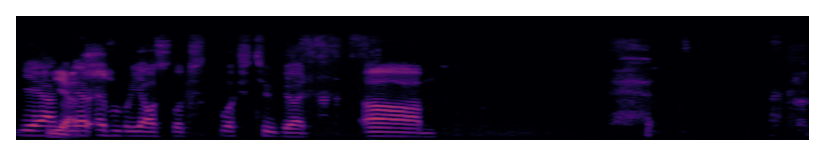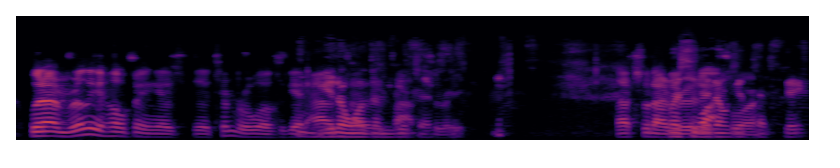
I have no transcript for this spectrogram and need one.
Yeah, I mean, everybody else looks looks too good. Um, What I'm really hoping is the Timberwolves get You out don't of want the them to top get that three. That's what I'm Why so rooting don't for get that pick?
